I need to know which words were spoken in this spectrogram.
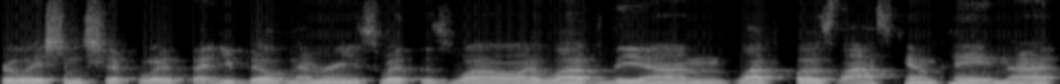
relationship with that you build memories with as well. I love the um, love clothes last campaign that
